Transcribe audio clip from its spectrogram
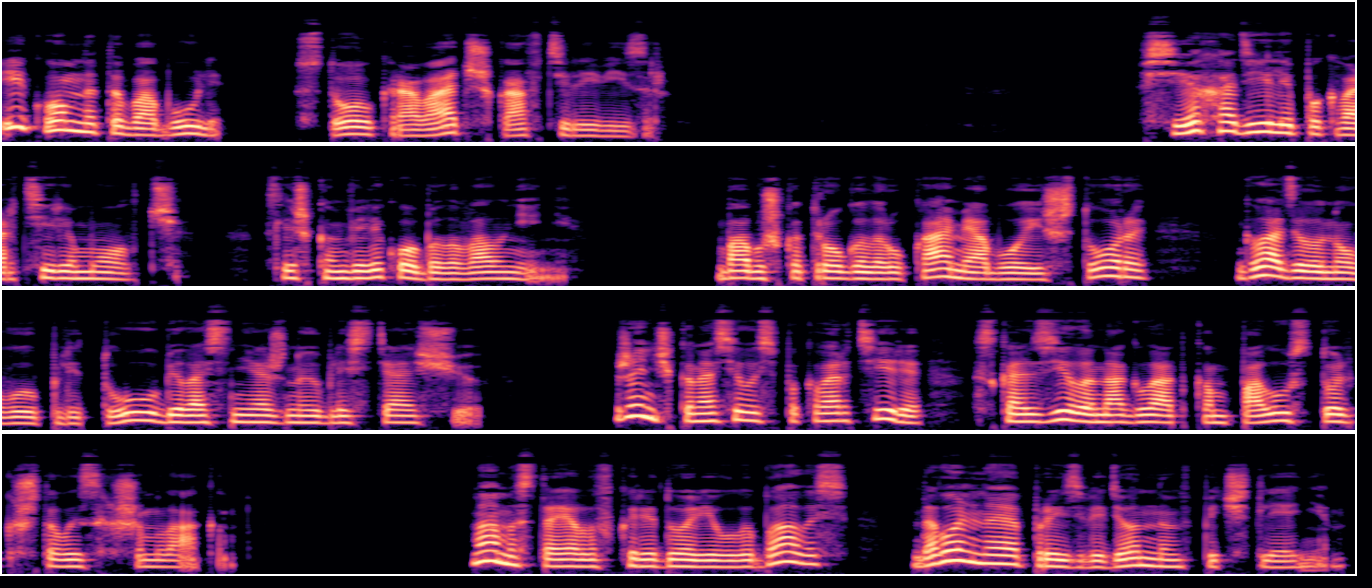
и комната бабули, стол, кровать, шкаф, телевизор. Все ходили по квартире молча, слишком велико было волнение. Бабушка трогала руками обои и шторы, гладила новую плиту, белоснежную и блестящую, Женечка носилась по квартире, скользила на гладком полу с только что высохшим лаком. Мама стояла в коридоре и улыбалась, довольная произведенным впечатлением.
